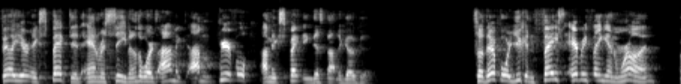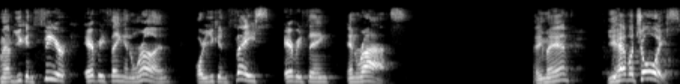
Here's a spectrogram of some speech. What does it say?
failure expected and received. In other words, I'm, I'm fearful, I'm expecting this not to go good. So therefore, you can face everything and run. I mean, you can fear everything and run, or you can face everything and rise. Amen? You have a choice.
